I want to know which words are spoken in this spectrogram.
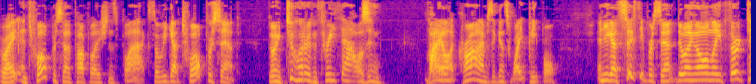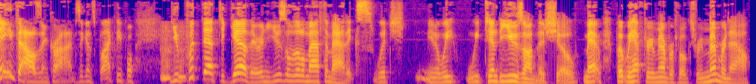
right, and twelve percent of the population is black. So we got twelve percent doing two hundred and three thousand violent crimes against white people. And you got 60% doing only 13,000 crimes against black people. You mm-hmm. put that together and you use a little mathematics, which, you know, we, we tend to use on this show. But we have to remember, folks, remember now,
